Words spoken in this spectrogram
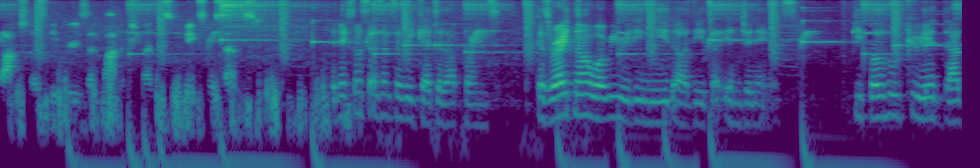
bachelor's degrees in management, it makes no sense. it makes no sense until we get to that point. Because right now, what we really need are data engineers, people who create that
